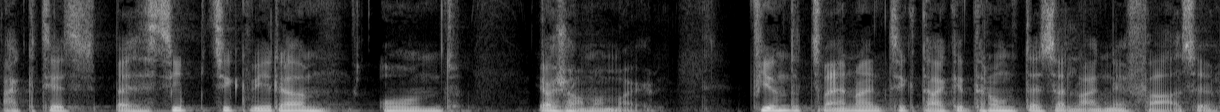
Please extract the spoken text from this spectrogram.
Aktie ist bei 70 wieder und ja, schauen wir mal. 492 Tage drunter ist eine lange Phase.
